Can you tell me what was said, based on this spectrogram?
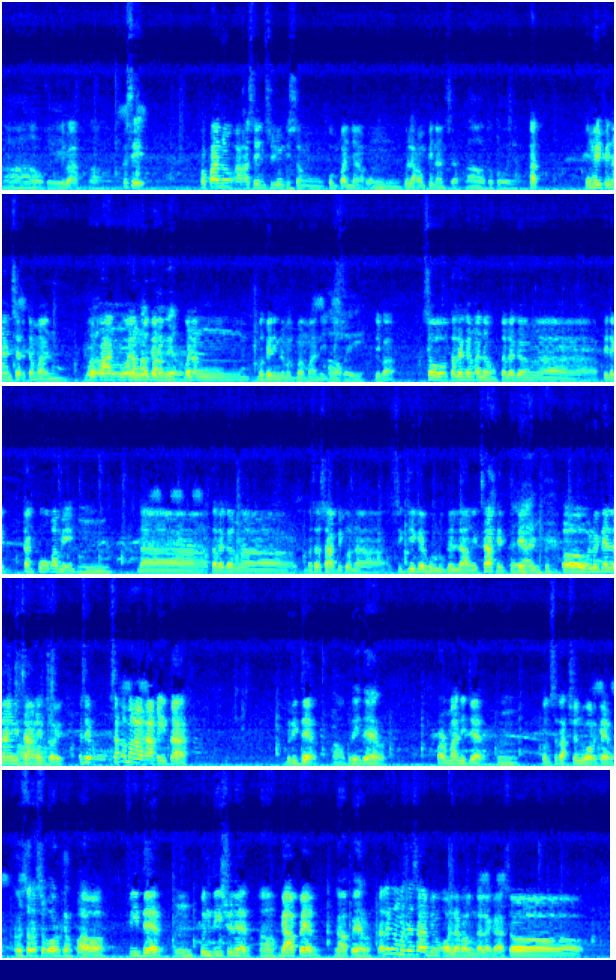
Ah, okay. Di ba? Ah, Kasi, paano aasenso yung isang kumpanya kung Mm. wala kang financer? ah, totoo yan. Kung may financer ka man, Walang walang, walang magaling manpower. walang magaling na magmamanage, Ah, okay. 'di ba? So talagang ano, talagang ah, pinagtagpo kami Mm. na talagang ah, masasabi ko na si Jigger hulog ng langit sa akin. Ayan. Oo, hulog ng langit sa akin Ah. to eh. Kasi saan ka makakakita? Breeder, Ah, breeder. farm manager, Mm. Construction worker, Construction worker pa. oo, feeder, Mm. conditioner, Ah, gapper. gapper. Talagang masasabi yung all around talaga. So,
